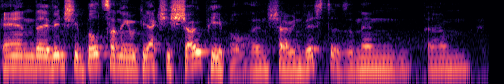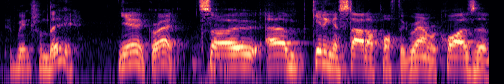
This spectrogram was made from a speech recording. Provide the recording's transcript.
And eventually built something we could actually show people and show investors, and then um, it went from there. Yeah, great. So, um, getting a startup off the ground requires a,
